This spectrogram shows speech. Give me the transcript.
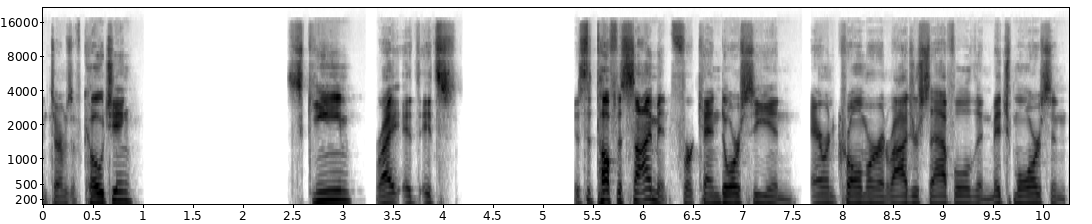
in terms of coaching, scheme, right? It, it's it's a tough assignment for Ken Dorsey and Aaron Kromer and Roger Saffold and Mitch Morse and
